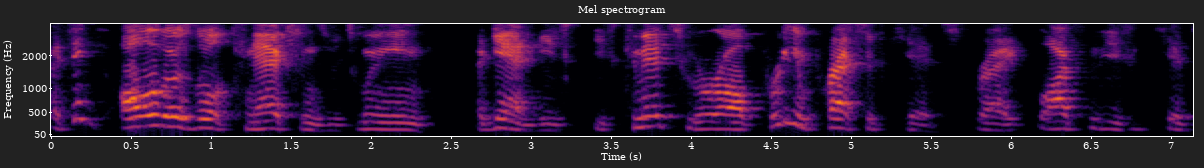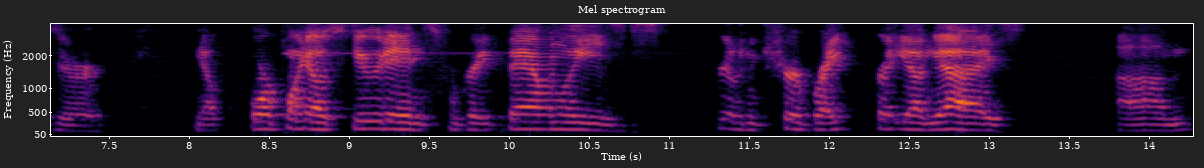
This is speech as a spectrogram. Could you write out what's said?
I think all of those little connections between, again, these, these commits who are all pretty impressive kids, right? Lots of these kids are, you know, 4.0 students from great families, really mature, bright, bright young guys um,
